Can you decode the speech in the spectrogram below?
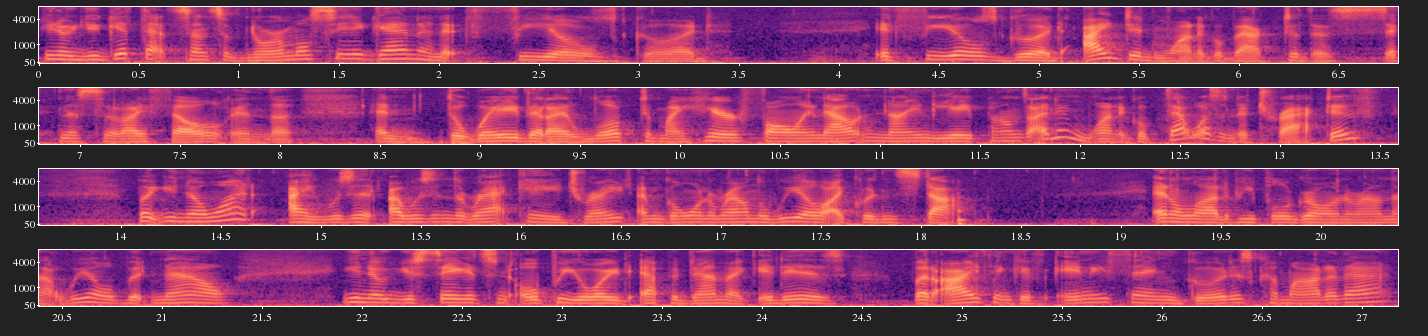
you know, you get that sense of normalcy again and it feels good. It feels good. I didn't want to go back to the sickness that I felt and the and the way that I looked and my hair falling out and 98 pounds. I didn't want to go. That wasn't attractive. But you know what? I was I was in the rat cage, right? I'm going around the wheel. I couldn't stop. And a lot of people are going around that wheel. But now, you know, you say it's an opioid epidemic. It is. But I think if anything good has come out of that,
